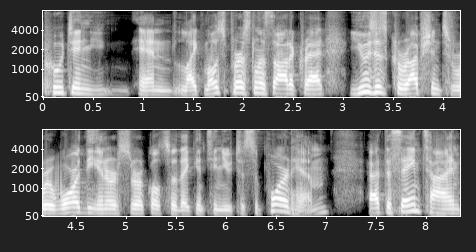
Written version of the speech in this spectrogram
Putin and like most personalist autocrat uses corruption to reward the inner circle so they continue to support him at the same time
